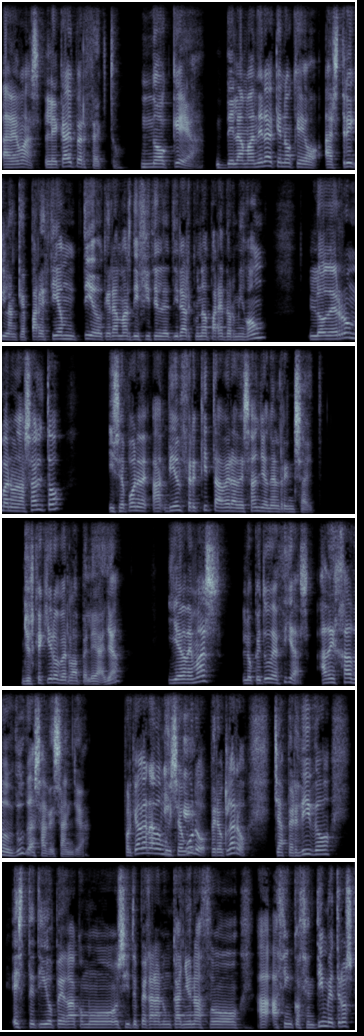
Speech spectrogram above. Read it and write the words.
Además, le cae perfecto. Noquea de la manera que noqueó a Strickland, que parecía un tío que era más difícil de tirar que una pared de hormigón, lo derrumba en un asalto y se pone bien cerquita a ver a Desanya en el ringside. Yo es que quiero ver la pelea ya. Y además, lo que tú decías, ha dejado dudas a Desanya. Porque ha ganado muy es seguro, que... pero claro, ya ha perdido. Este tío pega como si te pegaran un cañonazo a 5 centímetros.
